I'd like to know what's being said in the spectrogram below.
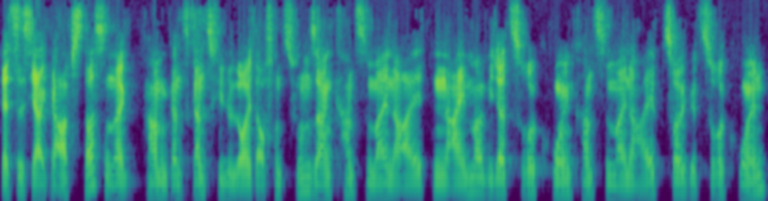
letztes Jahr gab's das und da kamen ganz, ganz viele Leute auf uns zu und sagen, kannst du meine alten Eimer wieder zurückholen? Kannst du meine Halbzeuge zurückholen?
